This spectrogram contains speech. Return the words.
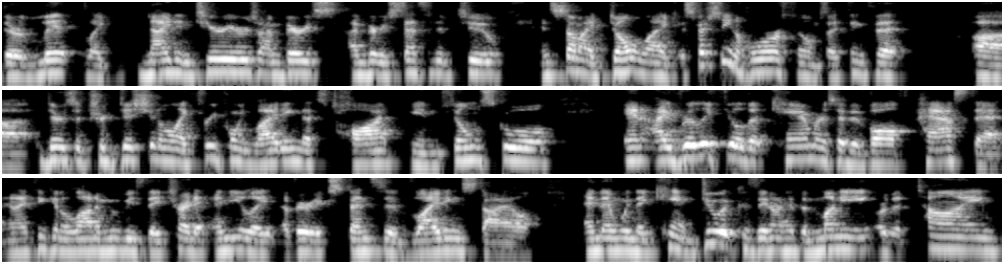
they're lit, like night interiors. I'm very I'm very sensitive to, and some I don't like, especially in horror films. I think that uh, there's a traditional like three point lighting that's taught in film school, and I really feel that cameras have evolved past that. And I think in a lot of movies they try to emulate a very expensive lighting style, and then when they can't do it because they don't have the money or the time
